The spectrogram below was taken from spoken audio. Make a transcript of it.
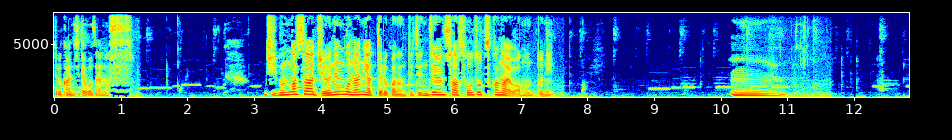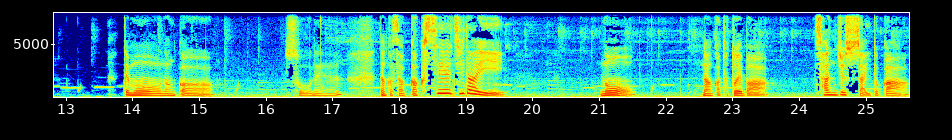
という感じでございます。自分がさ、10年後何やってるかなんて全然さ、想像つかないわ、本当に。うーん。でも、なんか、そうね。なんかさ、学生時代の、なんか例えば、30歳とか、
